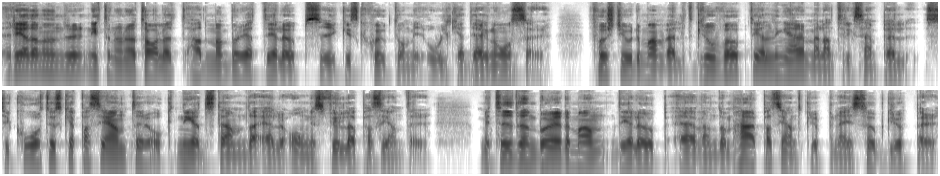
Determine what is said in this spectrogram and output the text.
Redan under 1900-talet hade man börjat dela upp psykisk sjukdom i olika diagnoser. Först gjorde man väldigt grova uppdelningar mellan till exempel psykotiska patienter och nedstämda eller ångestfyllda patienter. Med tiden började man dela upp även de här patientgrupperna i subgrupper.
